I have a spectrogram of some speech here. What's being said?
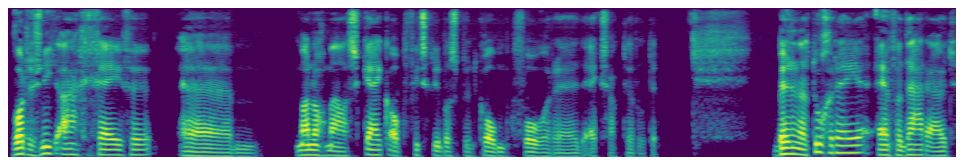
wordt dus niet aangegeven. Um, maar nogmaals, kijk op fietskribbels.com voor uh, de exacte route. Ik ben er naartoe gereden en van daaruit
